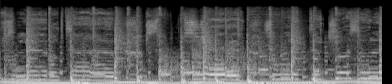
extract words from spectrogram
time, some little time. So frustrated, so little choice. so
